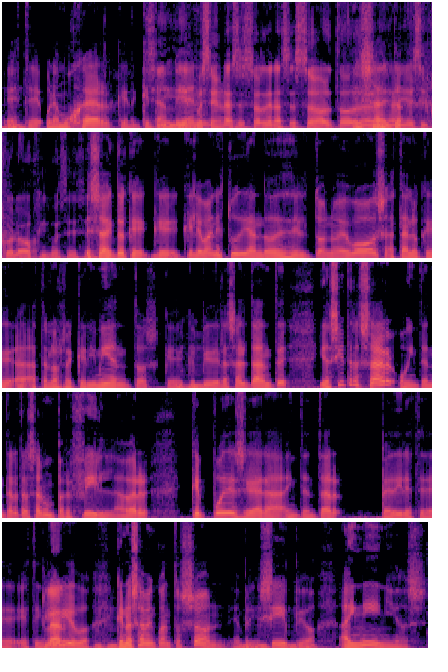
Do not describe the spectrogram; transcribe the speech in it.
este, una mujer que, que y también... después hay un asesor del asesor, todo a Exacto. nivel psicológico, sí, sí. Exacto, que, que- que le van estudiando desde el tono de voz hasta lo que a- hasta los requerimientos que, que pide el asaltante y así trazar o intentar trazar un perfil, a ver qué puede llegar a, intentar pedir este, este Claro. individuo, que no saben cuántos son en principio, hay niños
